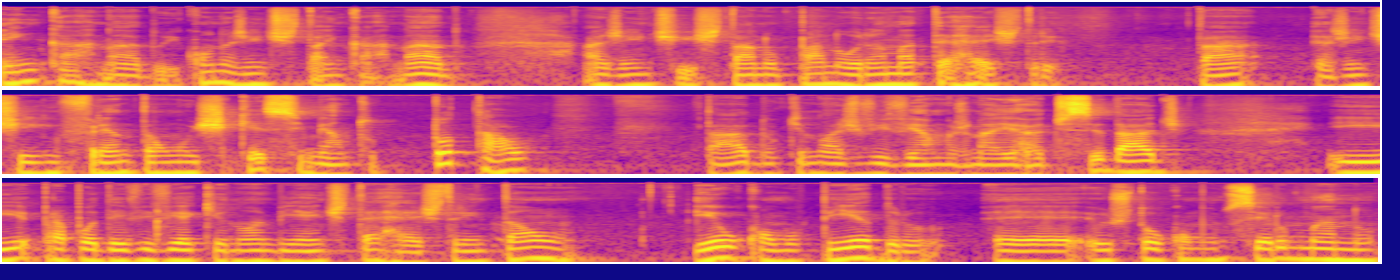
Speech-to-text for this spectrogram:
encarnado. E quando a gente está encarnado, a gente está no panorama terrestre, tá? A gente enfrenta um esquecimento total, tá, do que nós vivemos na erraticidade e para poder viver aqui no ambiente terrestre. Então, eu como Pedro, é, eu estou como um ser humano,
